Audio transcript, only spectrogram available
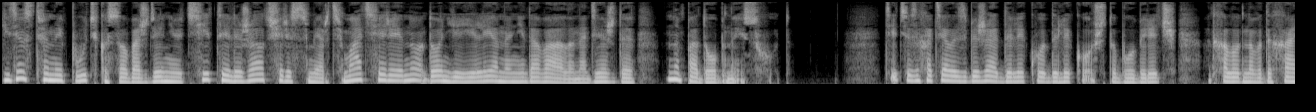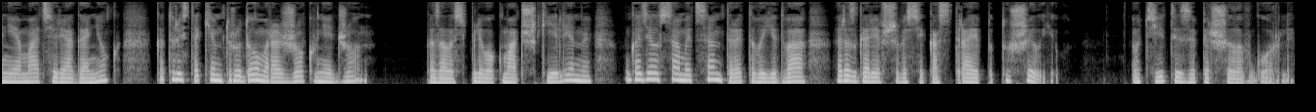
Единственный путь к освобождению Титы лежал через смерть матери, но Донья Елена не давала надежды на подобный исход. Тите захотелось бежать далеко-далеко, чтобы уберечь от холодного дыхания матери огонек, который с таким трудом разжег в ней Джон. Казалось, плевок матушки Елены угодил в самый центр этого едва разгоревшегося костра и потушил его. У Титы запершило в горле,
